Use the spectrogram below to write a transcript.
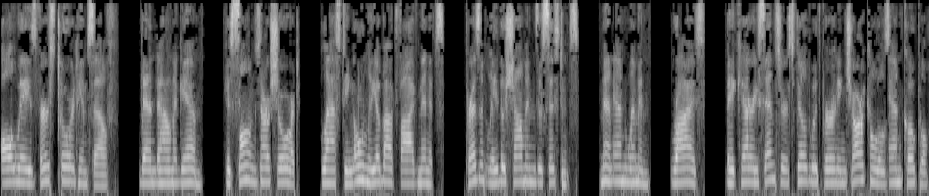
always first toward himself, then down again. His songs are short, lasting only about five minutes. Presently the shaman's assistants, men and women, rise. They carry censers filled with burning charcoals and copal,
